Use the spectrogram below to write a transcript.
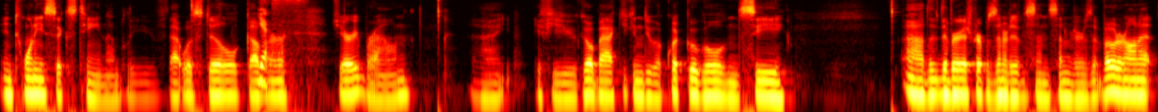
in 2016, I believe. That was still Governor Yes. Jerry Brown. Uh, if you go back, you can do a quick Google and see uh, the, the various representatives and senators that voted on it.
